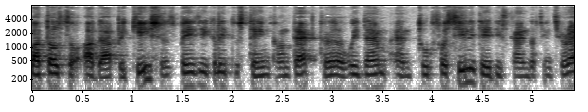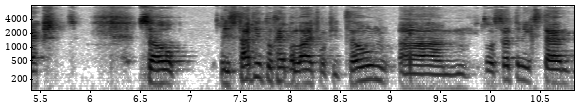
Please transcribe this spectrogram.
but also other applications, basically to stay in contact uh, with them and to facilitate these kind of interactions. So it starting to have a life of its own. Um, to a certain extent,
